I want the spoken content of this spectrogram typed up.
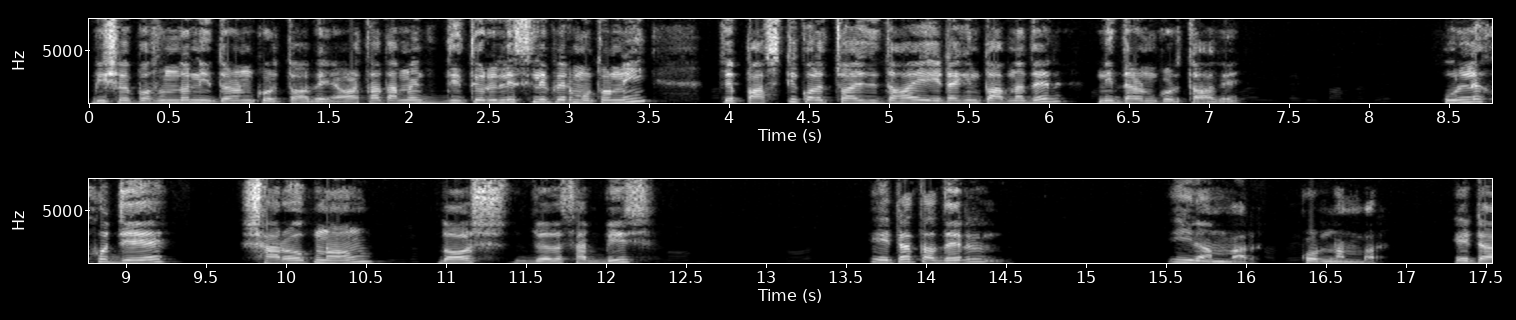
বিষয় পছন্দ নির্ধারণ করতে হবে। অর্থাৎ আপনি দ্বিতীয় রিলিজ স্লিপের মতনই যে পাঁচটি কলেজ চয়েস দিতে হয়, এটা কিন্তু আপনাদের নির্ধারণ করতে হবে। উল্লেখ্য যে স্মারক নং দশ দু এটা তাদের ই নাম্বার, কোড নাম্বার। এটা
